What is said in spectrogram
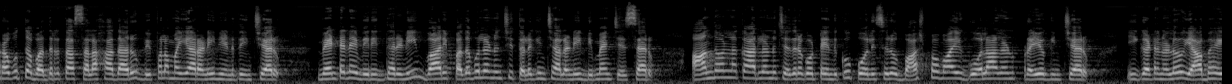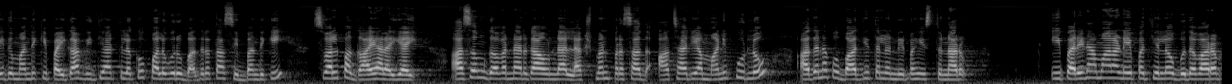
ప్రభుత్వ భద్రతా సలహాదారు విఫలమయ్యారని నినదించారు. వెంటనే వీరిద్దరిని వారి పదవుల నుంచి తొలగించాలని డిమాండ్ చేశారు. ఆందోళనకారులను చెదరగొట్టేందుకు పోలీసులు బాష్పవాయు గోళాలను ప్రయోగించారు. ఈ ఘటనలో యాభై ఐదు మందికి పైగా విద్యార్థులకు పలువురు భద్రతా సిబ్బందికి స్వల్ప గాయాలయ్యాయి. అసోం గవర్నర్గా ఉన్న లక్ష్మణ్ ప్రసాద్ ఆచార్య మణిపూర్లో అదనపు బాధ్యతలు నిర్వహిస్తున్నారు. ఈ పరిణామాల నేపథ్యంలో బుధవారం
